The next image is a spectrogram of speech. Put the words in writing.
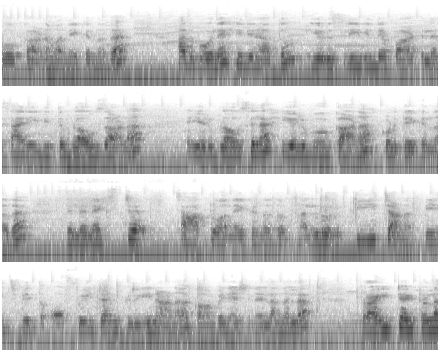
വർക്കാണ് വന്നേക്കുന്നത്. അതുപോലെ ഇതിനകത്തും ഈ ഒരു സ്ലീവിന്റെ പാർട്ടിൽ സാരി വിത്ത് ബ്ലൗസ് ആണ്. ഈ ഒരു ബ്ലൗസിൽ ഈ ഒരു വർക്കാണ് കൊടുത്തേക്കുന്നത്. ഇതിന്റെ നെക്സ്റ്റ് ചാർട്ട് വന്നേക്കുന്നതും നല്ലൊരു പീച്ചാണ് peach with off white and green ആണ്. കോമ്പിനേഷൻ എല്ലാം നല്ല ബ്രൈറ്റ് ആയിട്ടുള്ള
